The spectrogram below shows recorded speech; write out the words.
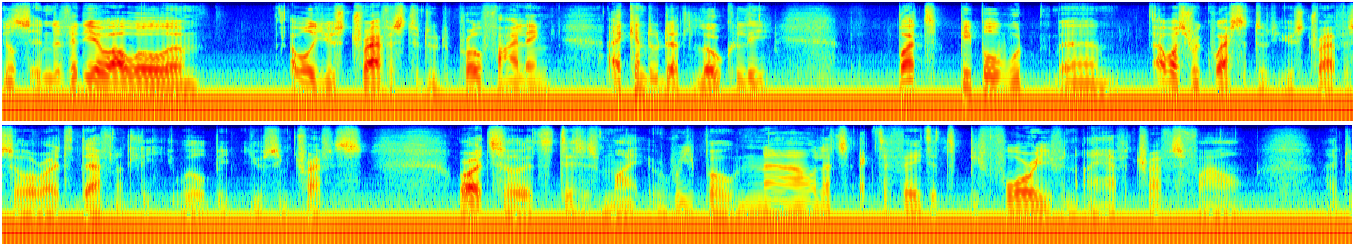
you'll see in the video I will um, I will use Travis to do the profiling. I can do that locally, but people would um, I was requested to use Travis, so alright, definitely will be using Travis. Right, so this is my repo now. Let's activate it before even I have a Travis file. I do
